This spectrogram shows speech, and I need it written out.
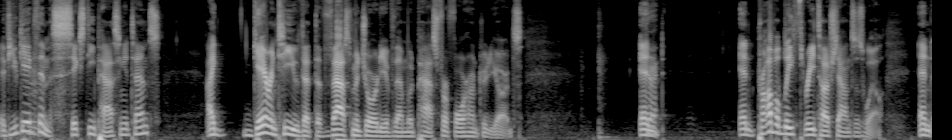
If you gave hmm. them 60 passing attempts, I guarantee you that the vast majority of them would pass for 400 yards. And and probably three touchdowns as well. And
